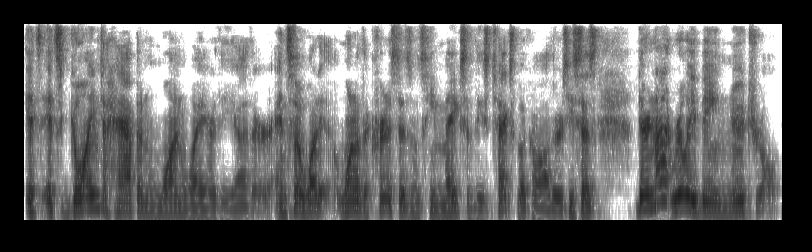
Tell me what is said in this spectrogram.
it's it's going to happen one way or the other. And so what one of the criticisms he makes of these textbook authors, he says they're not really being neutral.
